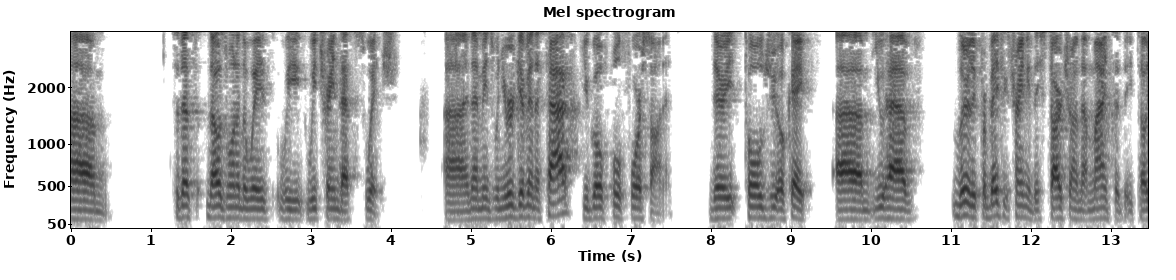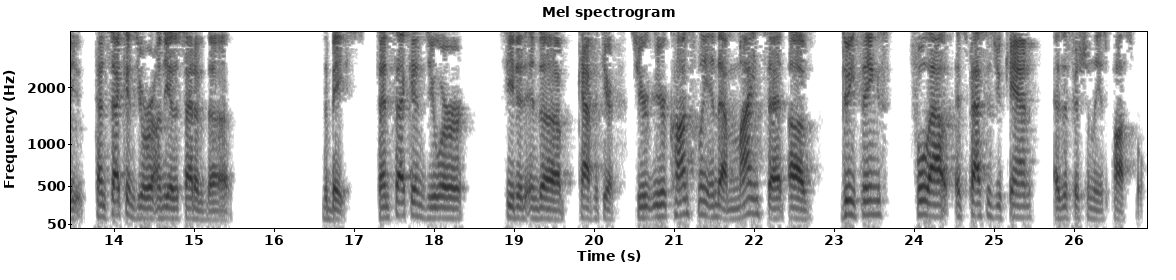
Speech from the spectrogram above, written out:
Um, so that's, that was one of the ways we, we trained that switch. Uh, and that means when you're given a task, you go full force on it. They told you, okay, um, you have literally for basic training, they start you on that mindset. They tell you 10 seconds, you were on the other side of the, the base. 10 seconds, you were seated in the cafeteria. So you're, you're constantly in that mindset of doing things full out as fast as you can, as efficiently as possible.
